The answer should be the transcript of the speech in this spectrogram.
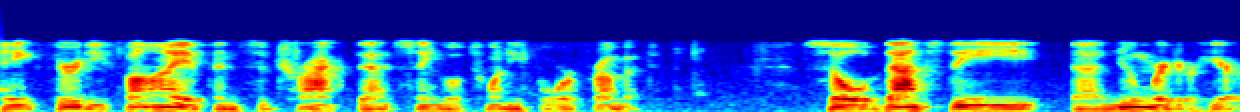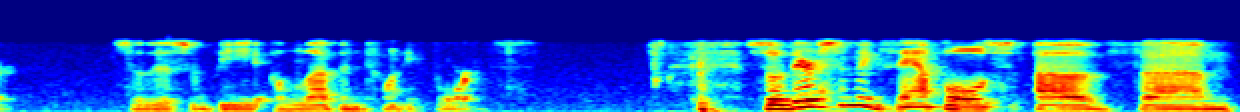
take 35 and subtract that single 24 from it. So that's the uh, numerator here. So this would be 11 24ths. So there's some examples of um,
